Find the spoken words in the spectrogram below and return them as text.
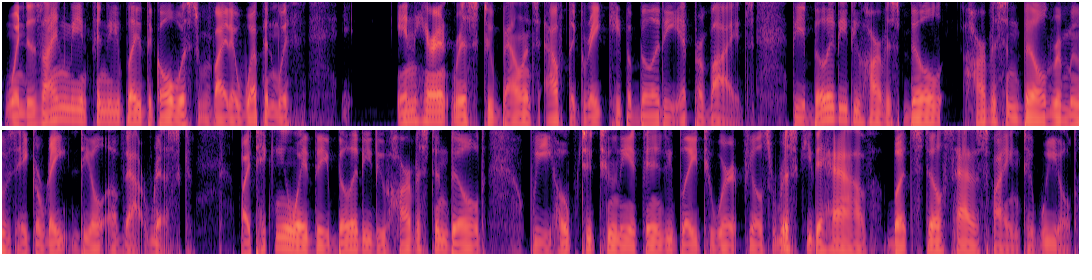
When designing the Infinity Blade, the goal was to provide a weapon with inherent risk to balance out the great capability it provides. The ability to harvest build harvest and build removes a great deal of that risk. By taking away the ability to harvest and build, we hope to tune the Infinity Blade to where it feels risky to have, but still satisfying to wield.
